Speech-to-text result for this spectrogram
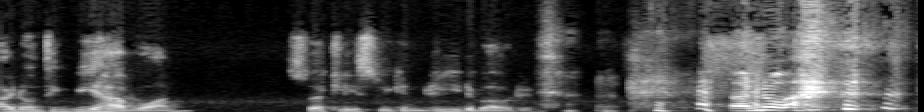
I don't think we have one so at least we can read about it uh, no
